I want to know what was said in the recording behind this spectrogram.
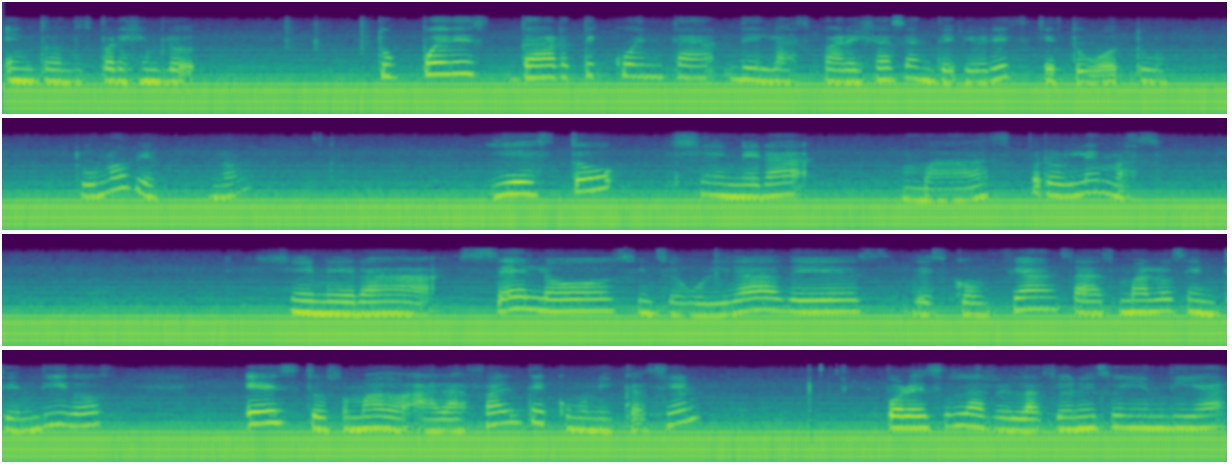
Entonces, por ejemplo, tú puedes darte cuenta de las parejas anteriores que tuvo tu, tu novio, ¿no? Y esto genera más problemas. Genera celos, inseguridades, desconfianzas, malos entendidos esto sumado a la falta de comunicación, por eso las relaciones hoy en día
